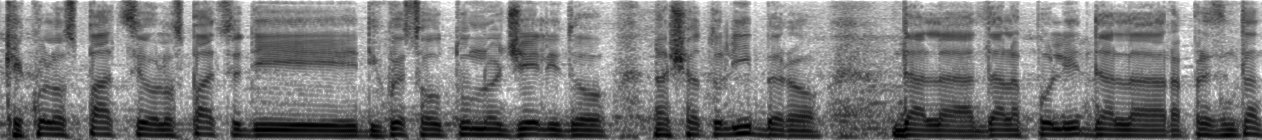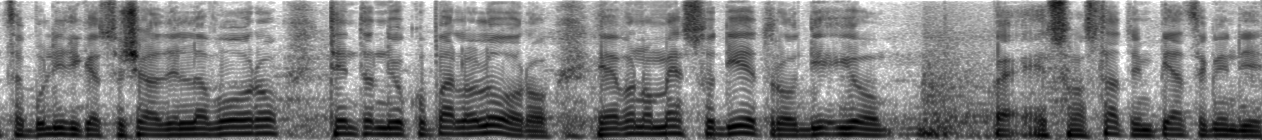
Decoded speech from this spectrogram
che quello spazio, lo spazio di, di questo autunno gelido lasciato libero dalla, dalla, dalla, rappresentanza politica e sociale del lavoro, tentano di occuparlo loro e avevano messo dietro, io beh, sono stato in piazza quindi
